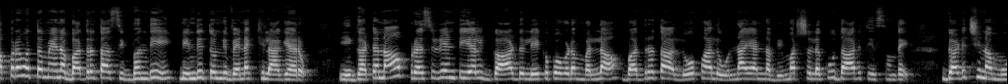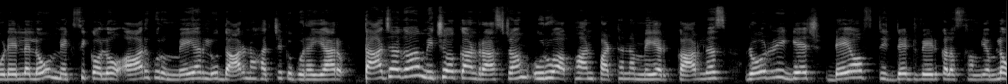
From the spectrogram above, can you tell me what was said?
అప్రమత్తమైన భద్రతా సిబ్బంది నిందితుడిని వెనక్కి లాగారు. ఈ ఘటన ప్రెసిడెంటియల్ గార్డ్ లేకపోవడం వల్ల భద్రతా లోపాలు ఉన్నాయన్న విమర్శలకు దారితీస్తుంది గడిచిన మూడేళ్ళలో మెక్సికోలో ఆరుగురు మేయర్లు దారుణ హత్యకు గురయ్యారు. తాజాగా మిచోకాన్ రాష్ట్రం ఉరు అపాన్ పట్టణం mayor Carlos Rodriguez day of the dead వేడుకల సమయంలో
